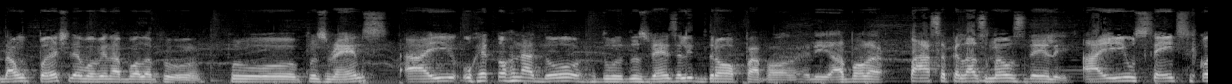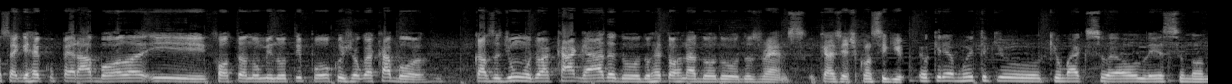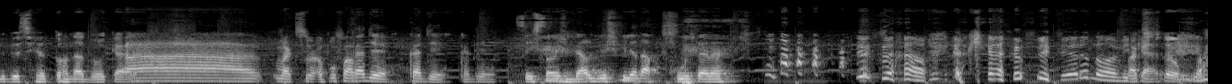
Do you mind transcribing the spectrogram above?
dá um punch devolvendo a bola pro, pro, pros Rams. Aí o retornador do- dos Rams ele dropa a bola. Ele, a bola passa pelas mãos dele. Aí o Saints consegue recuperar a bola e faltando um minuto e pouco o jogo acabou. Por causa de, um, de uma cagada do, do retornador do- dos Rams, o que a gente conseguiu. Eu queria muito que o, que o Maxwell lesse o nome desse retornador, cara. Ah, Maxwell, por favor. Cadê? Cadê? Cadê? Vocês são os belos de uns filha da puta, né? Não, eu quero o primeiro nome, cara.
